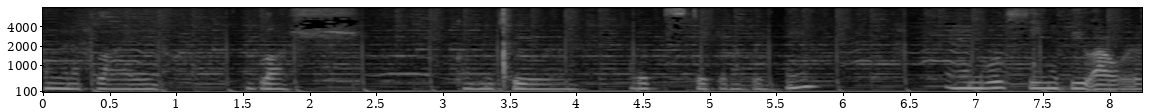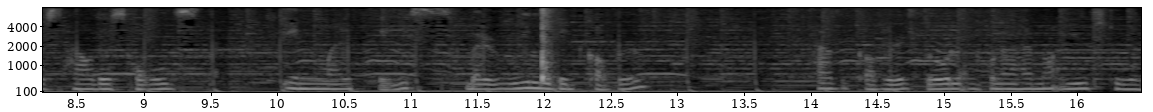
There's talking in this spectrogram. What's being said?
I'm gonna apply blush contour, lipstick and everything. And we'll see in a few hours how this holds in my face. But I really did cover. Have coverage, but I'm not used to it.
